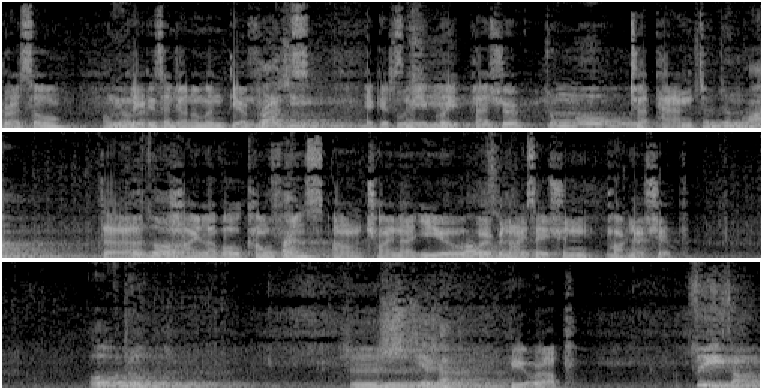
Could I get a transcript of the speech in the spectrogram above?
Bresso, ladies and gentlemen, dear friends, it gives me great pleasure to attend the high-level conference on China-EU urbanization partnership. 欧洲是世界上 Europe 最早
